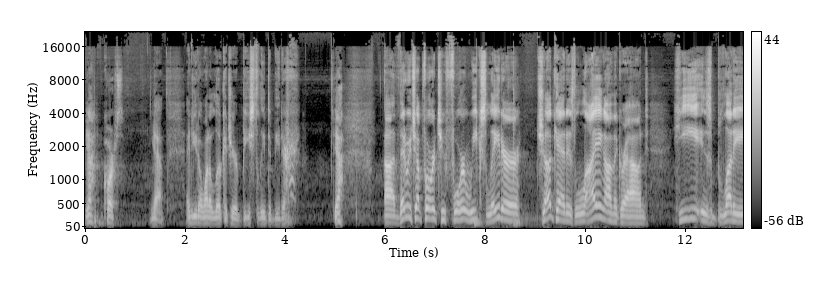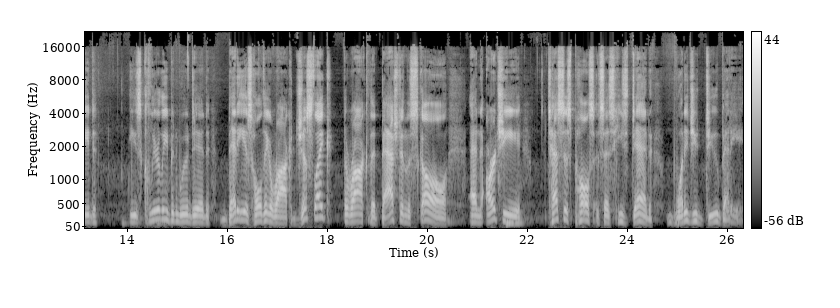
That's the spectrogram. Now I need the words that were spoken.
Yeah, of course. Yeah. And you don't want to look at your beastly demeanor. Yeah. Uh, then we jump forward to four weeks later. Jughead is lying on the ground. He is bloodied. He's clearly been wounded. Betty is holding a rock, just like the rock that bashed in the skull. And Archie tests his pulse and says, He's dead. What did you do, Betty?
